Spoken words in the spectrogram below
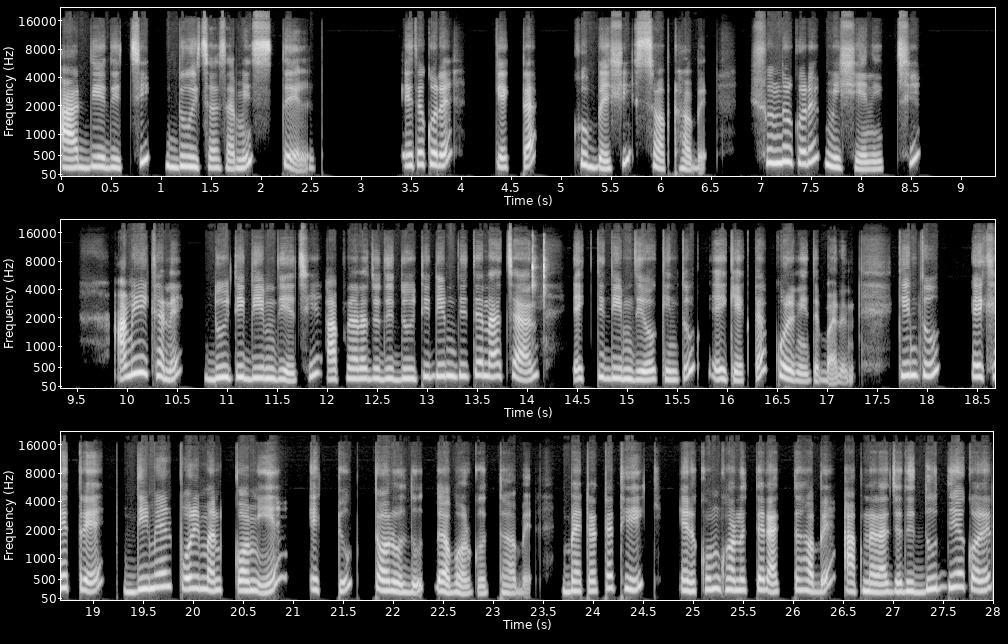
আর দিয়ে দিচ্ছি দুই চা চামিচ তেল। এতে করে কেকটা খুব বেশি সফট হবে। সুন্দর করে মিশিয়ে নিচ্ছি। আমি এখানে দুইটি ডিম দিয়েছি। আপনারা যদি দুইটি ডিম দিতে না চান, একটি ডিম দিয়েও কিন্তু এই কেকটা করে নিতে পারেন। কিন্তু এক্ষেত্রে ডিমের পরিমাণ কমিয়ে একটু তরল দুধ ব্যবহার করতে হবে। ব্যাটারটা ঠিক এরকম ঘনত্বে রাখতে হবে। আপনারা যদি দুধ দিয়ে করেন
